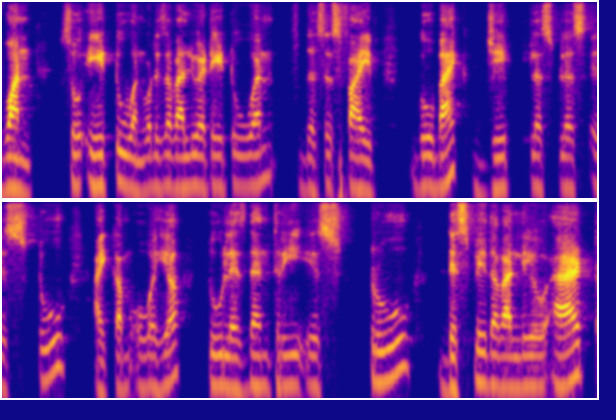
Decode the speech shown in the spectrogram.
1. So A21, what is the value at A21? This is 5. Go back, J is 2. I come over here. 2 less than 3 is true. Display the value at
